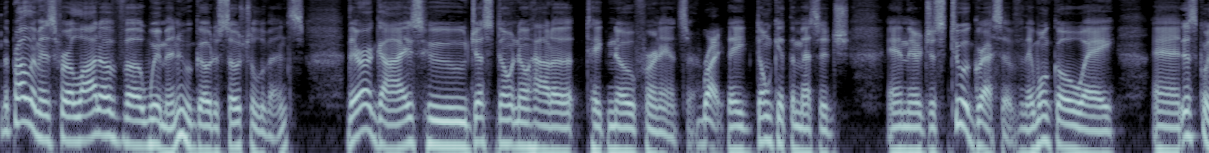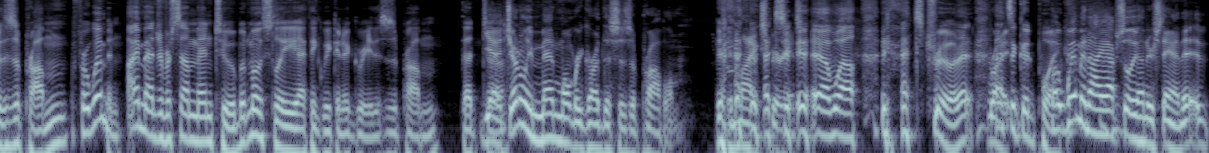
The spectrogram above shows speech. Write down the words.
the problem is for a lot of uh, women who go to social events, there are guys who just don't know how to take no for an answer. Right. They don't get the message and they're just too aggressive and they won't go away. And this, this is a problem for women. I imagine for some men too, but mostly I think we can agree this is a problem. That Yeah, uh, generally men won't regard this as a problem, in my experience. yeah, well, that's true. That, Right. That's a good point. But women, I absolutely understand.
